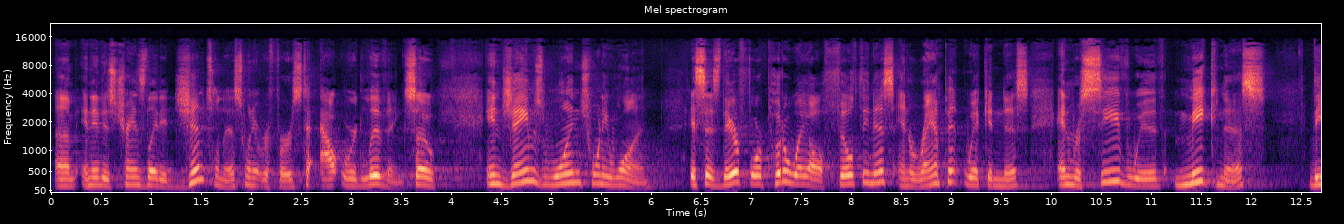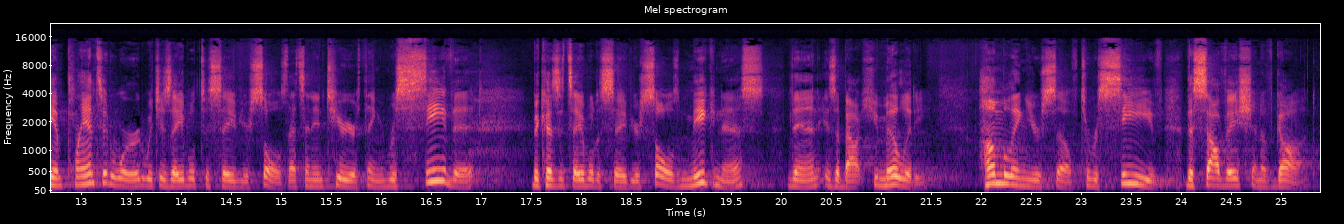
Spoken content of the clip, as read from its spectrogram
Um, and it is translated gentleness when it refers to outward living. So in James 1:21, it says, Therefore, put away all filthiness and rampant wickedness, and receive with meekness the implanted word which is able to save your souls. That's an interior thing. Receive it because it's able to save your souls. Meekness, then, is about humility, humbling yourself to receive the salvation of God.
